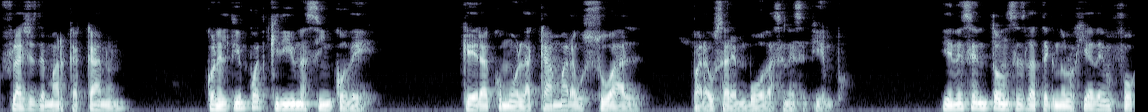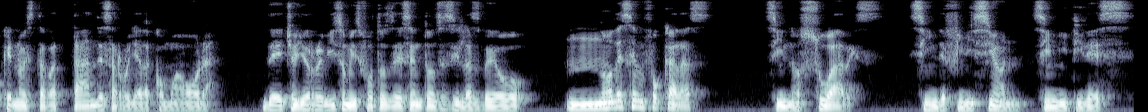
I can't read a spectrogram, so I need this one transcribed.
flashes de marca Canon. Con el tiempo adquirí una 5D, que era como la cámara usual para usar en bodas en ese tiempo. Y en ese entonces la tecnología de enfoque no estaba tan desarrollada como ahora. De hecho, yo reviso mis fotos de ese entonces y las veo no desenfocadas, sino suaves, sin definición, sin nitidez.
